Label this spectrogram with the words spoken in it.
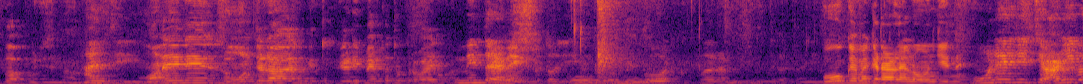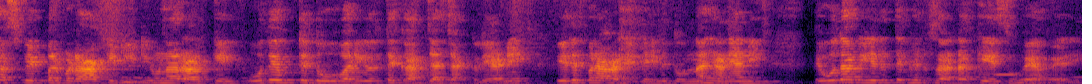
ਬਾਪੂ ਜੀ ਦੇ ਨਾਮ ਹਾਂਜੀ। ਹੁਣ ਇਹਨੇ ਲੋਨ ਜਿਹੜਾ ਕਿਹੜੀ ਬੈਂਕ ਤੋਂ ਕਰਵਾਇਆ ਮਹਿੰਦਰਾ ਬੈਂਕ ਤੋਂ ਜੀ। ਕੋਟਕਪੁਰ ਮਹਿੰਦਰਾ। ਤੋਂ ਜੀ। ਉਹ ਕਿਵੇਂ ਕਰਾ ਲਿਆ ਲੋਨ ਜੀ ਨੇ? ਉਹਨੇ ਜੀ ਚਾੜੀ ਬਸ ਪੇਪਰ ਬਣਾ ਕੇ ਡੀਟੀਓ ਨਾਲ ਰਲ ਕੇ ਉਹਦੇ ਉੱਤੇ ਦੋ ਵਾਰੀ ਉਹਦੇ ਤੇ ਕਰਜ਼ਾ ਚੱਕ ਲਿਆ ਨੇ। ਇਹਦੇ ਭਰਾ ਨੇ ਤੇ ਇਹਨੇ ਦੋਨਾਂ ਜਾਣਿਆਂ ਨੇ। ਤੇ ਉਹਦਾ ਵੀ ਇਹਦੇ ਤੇ ਫਿਰ ਸਾਡਾ ਕੇਸ ਹੋਇਆ ਹੋਇਆ ਜੀ।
